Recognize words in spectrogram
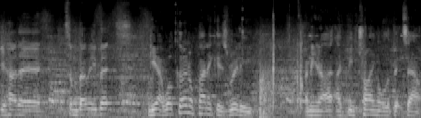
You had uh, some Bowie bits. Yeah, well, Kernel Panic is really. I mean, I, I've been trying all the bits out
